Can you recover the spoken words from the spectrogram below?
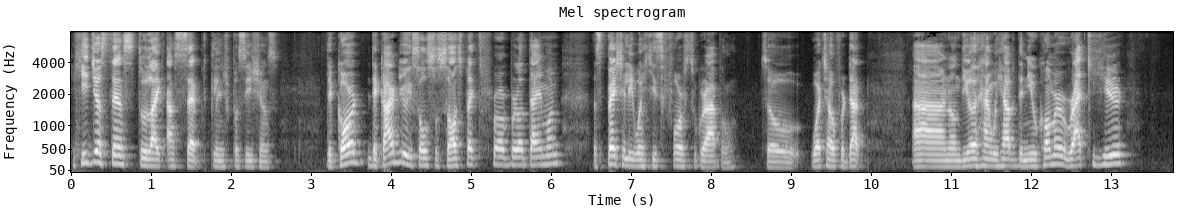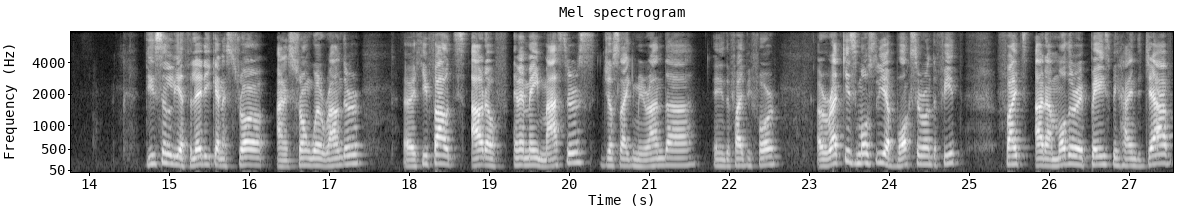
he just tends to like accept clinch positions. The cord, the cardio is also suspect for Blood Diamond, especially when he's forced to grapple. So watch out for that. And on the other hand, we have the newcomer Radtke here, decently athletic and strong and a strong well-rounder. Uh, he fought out of MMA Masters, just like Miranda in the fight before. Uh, Radtke is mostly a boxer on the feet, fights at a moderate pace behind the jab,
